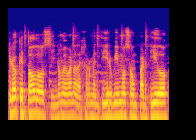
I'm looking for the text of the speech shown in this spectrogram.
creo que todos, y no me van a dejar mentir, vimos a un partido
